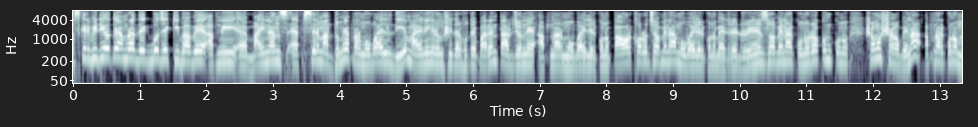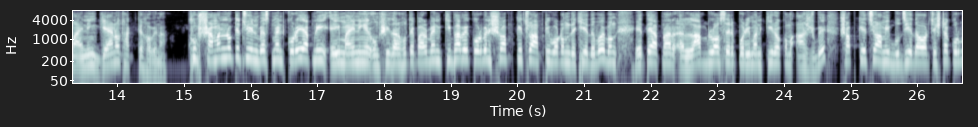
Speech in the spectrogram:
আজকের ভিডিওতে আমরা দেখব যে কীভাবে আপনি বাইন্যান্স অ্যাপসের মাধ্যমে আপনার মোবাইল দিয়ে মাইনিংয়ের অংশীদার হতে পারেন। তার জন্য আপনার মোবাইলের কোনো পাওয়ার খরচ হবে না মোবাইলের কোনো ব্যাটারি ড্রেনেজ হবে না, কোনো রকম কোনো সমস্যা হবে না, আপনার কোনো মাইনিং জ্ঞানও থাকতে হবে না। খুব সামান্য কিছু ইনভেস্টমেন্ট করেই আপনি এই মাইনিংয়ের অংশীদার হতে পারবেন। কীভাবে করবেন সব কিছু আপটি বটম দেখিয়ে দেবো এবং এতে আপনার লাভ লসের পরিমাণ কী রকম আসবে সব কিছু আমি বুঝিয়ে দেওয়ার চেষ্টা করব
